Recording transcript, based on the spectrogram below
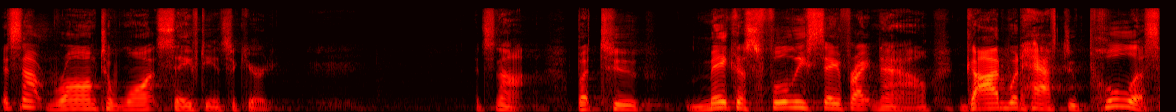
It's not wrong to want safety and security. It's not. But to make us fully safe right now, God would have to pull us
